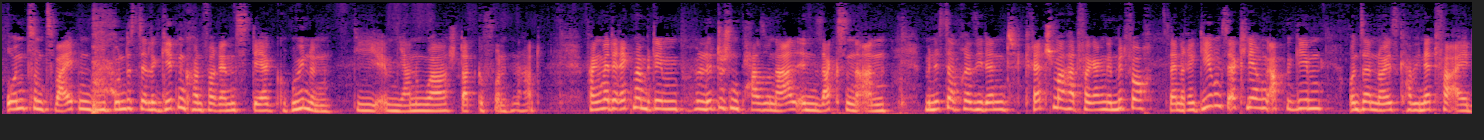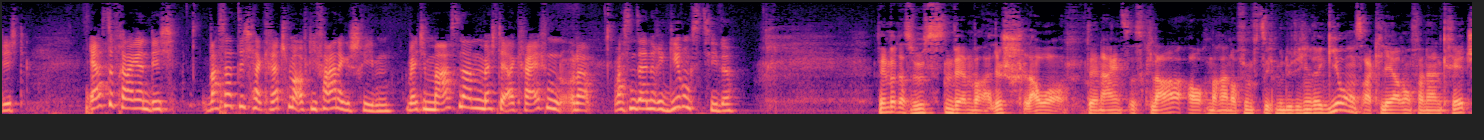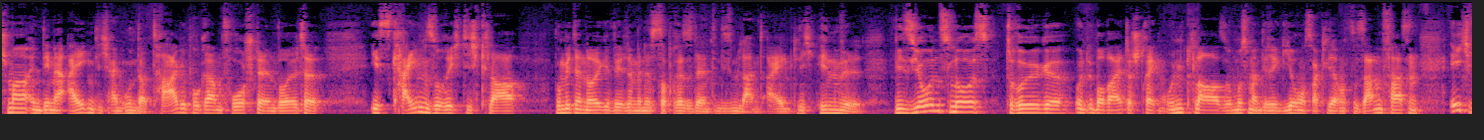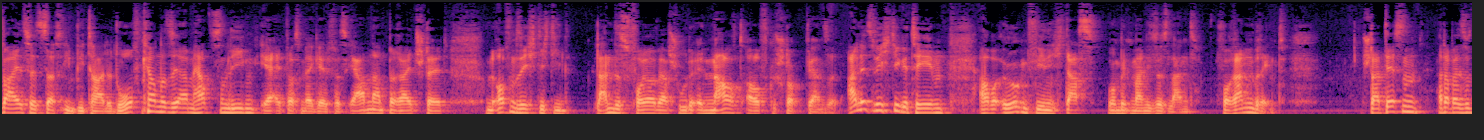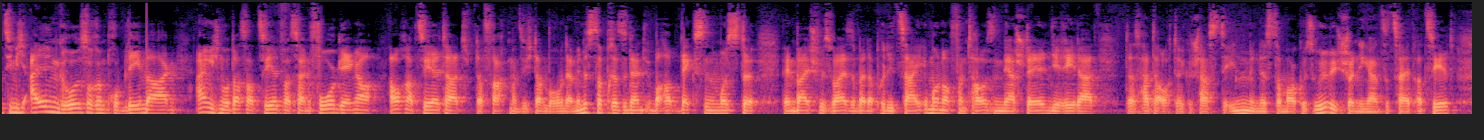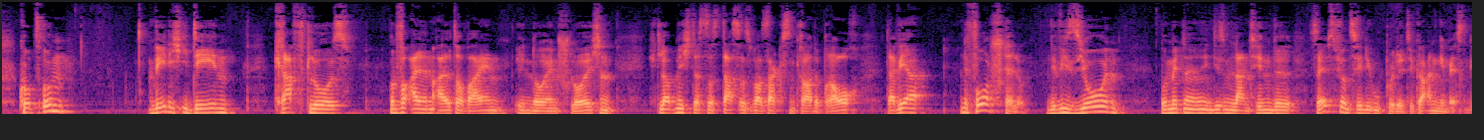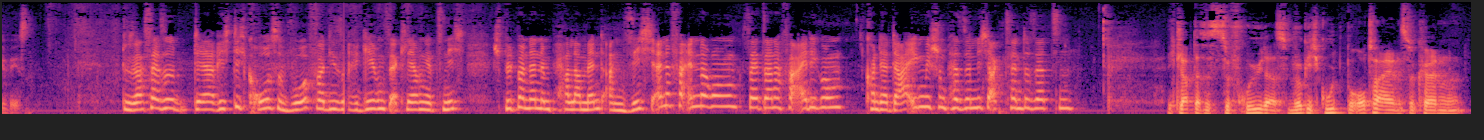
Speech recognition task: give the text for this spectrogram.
und zum zweiten die Bundesdelegiertenkonferenz der Grünen, die im Januar stattgefunden hat. Fangen wir direkt mal mit dem politischen Personal in Sachsen an. Ministerpräsident Kretschmer hat vergangenen Mittwoch seine Regierungserklärung abgegeben und sein neues Kabinett vereidigt. Erste Frage an dich. Was hat sich Herr Kretschmer auf die Fahne geschrieben? Welche Maßnahmen möchte er ergreifen oder was sind seine Regierungsziele? Wenn wir das wüssten, wären wir alle schlauer. Denn eins ist klar, auch nach einer 50-minütigen Regierungserklärung von Herrn Kretschmer, in dem er eigentlich ein 100-Tage-Programm vorstellen wollte, ist keinem so richtig klar, womit der neu gewählte Ministerpräsident in diesem Land eigentlich hin will. Visionslos, tröge und über weite Strecken unklar, so muss man die Regierungserklärung zusammenfassen. Ich weiß jetzt, dass ihm vitale Dorfkerne sehr am Herzen liegen, er etwas mehr Geld fürs Ehrenamt bereitstellt und offensichtlich die Landesfeuerwehrschule in Nord aufgestockt werden soll. Alles wichtige Themen, aber irgendwie nicht das, womit man dieses Land voranbringt. Stattdessen hat er bei so ziemlich allen größeren Problemlagen eigentlich nur das erzählt, was sein Vorgänger auch erzählt hat. Da fragt man sich dann, warum der Ministerpräsident überhaupt wechseln musste, wenn beispielsweise bei der Polizei immer noch von tausend mehr Stellen die Rede hat. Das hatte auch der geschasste Innenminister Markus Ulrich schon die ganze Zeit erzählt. Kurzum, wenig Ideen, kraftlos und vor allem alter Wein in neuen Schläuchen. Ich glaube nicht, dass das das ist, was Sachsen gerade braucht. Da wäre eine Vorstellung, eine Vision, womit man in diesem Land hin will, selbst für einen CDU-Politiker angemessen gewesen. Du sagst also, der richtig große Wurf war diese Regierungserklärung jetzt nicht. Spielt man denn im Parlament an sich eine Veränderung seit seiner Vereidigung? Konnte er da irgendwie schon persönliche Akzente setzen? Ich glaube, das ist zu früh, das wirklich gut beurteilen zu können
